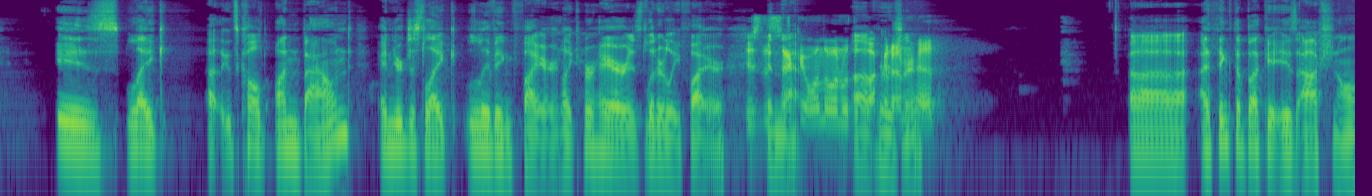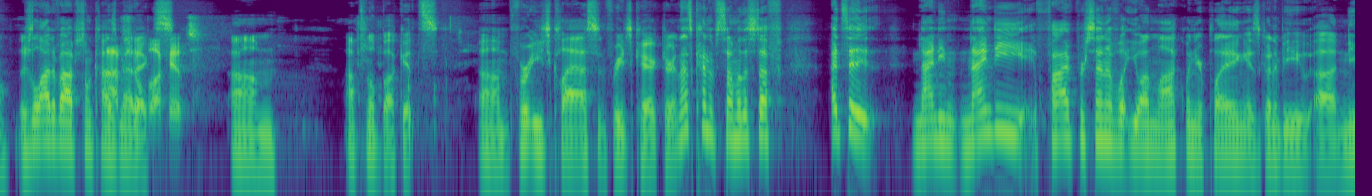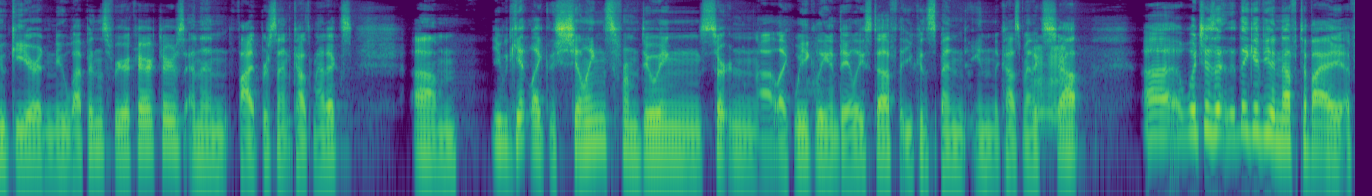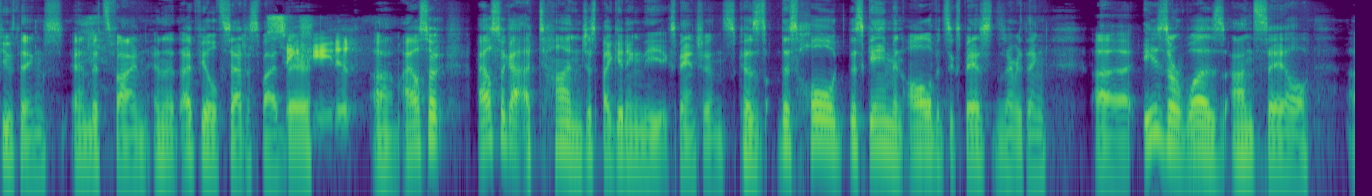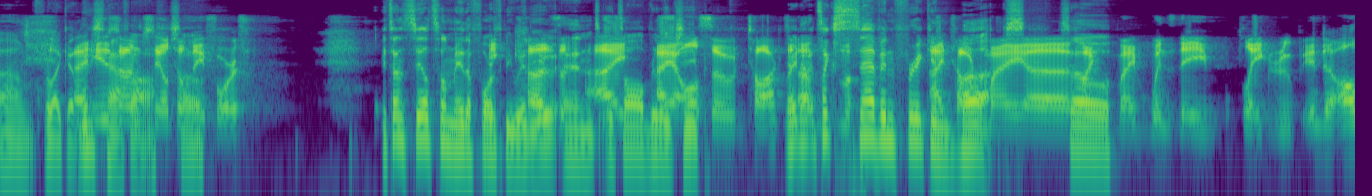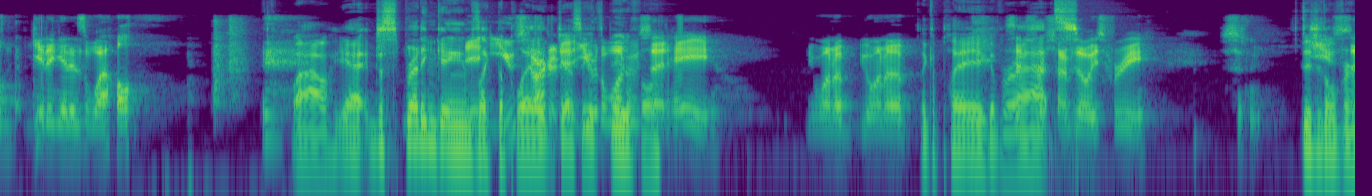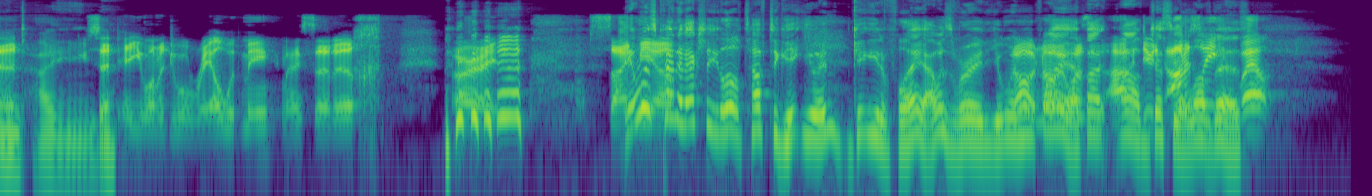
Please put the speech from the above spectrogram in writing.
is like uh, it's called Unbound, and you're just like living fire. Like her hair is literally fire. is the in that, second one the one with the uh, bucket on her head? Uh, I think the bucket is optional. There's a lot of optional cosmetics. Optional buckets. Um, optional buckets um, for each class and for each character, and that's kind of some of the stuff. I'd say 90 95 percent of what you unlock when you're playing is going to be uh, new gear and new weapons for your characters, and then five percent cosmetics. Um, you would get like the shillings from doing certain uh, like weekly and daily stuff that you can spend in the cosmetics Mhm. shop uh, which is they give you enough to buy a few things, and it's fine, and I feel satisfied there. Um, I also I also got a ton just by getting the expansions because this whole this game and all of its expansions and everything uh, is or was on sale um, for like at It least is half on sale till So May fourth. it's on sale till May the fourth be with you, and I, it's all really I cheap. also talked right now, um, it's like seven freaking I talked bucks. my uh, So- my, my Wednesday play group into all getting it as well. wow, yeah, just spreading games Yeah, like the you plague, Jesse. it. You're it's the one beautiful, who said, "Hey, you wanna you wanna?" like a plague of rats. first time's always free. So Digital you vermintide. you said, "Hey, you want to do a rail with me?" And I said, "Ugh." All right, sign it was up. kind of actually a little tough to get you in, get you to play. I was worried you wouldn't Oh no, play. it I thought, uh, oh, dude, Jesse, honestly, I love this. Well,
